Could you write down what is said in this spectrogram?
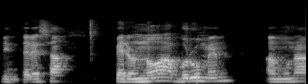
li interessa, però no abrumen amb una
